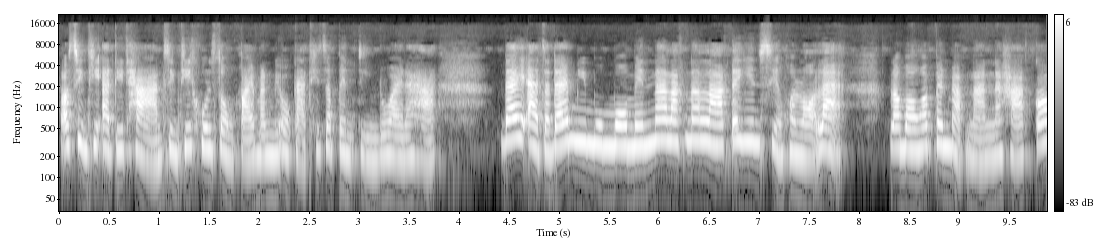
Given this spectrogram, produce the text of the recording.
แล้วสิ่งที่อธิษฐานสิ่งที่คุณส่งไปมันมีโอกาสที่จะเป็นจริงด้วยนะคะ ได้อาจจะได้มีมุมโมเมนต์น่ารักน่ารักได้ยินเสียงหัวเราะแหละ เรามองว่าเป็นแบบนั้นนะคะ ก็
